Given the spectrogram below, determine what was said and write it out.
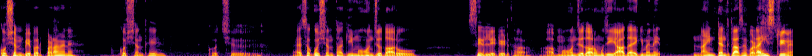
क्वेश्चन पेपर पढ़ा मैंने। क्वेश्चन थे। कुछ ऐसा क्वेश्चन था कि मोहन जोदारो से रिलेटेड था। अब मोहन जोदारो, मुझे याद आया कि मैंने नाइन टेंथ क्लास में पढ़ा हिस्ट्री में।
